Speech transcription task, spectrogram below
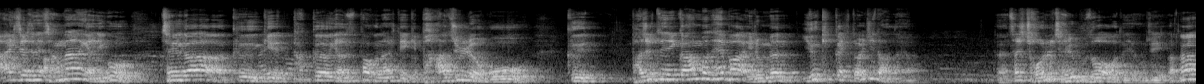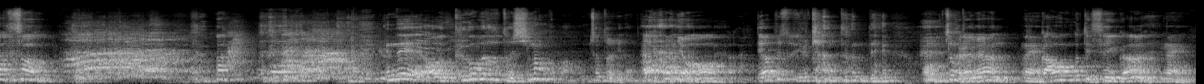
아 진짜 전에 장난하는 게 아니고 제가 그 이게 가끔 연습하거나 할 때 이렇게 봐주려고 그 봐줄 테니까 한번 해봐 이러면 이렇게까지 떨지도 않아요. 네, 사실 저를 제일 무서워하거든요 영준이가. 아 그래서 근데 어 그거보다도 더 심한가 봐. 엄청 떨리나 봐. 아니요. 내 앞에서도 이렇게 안 떠는데 엄청 그러면 네. 까먹은 것도 있으니까 네.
